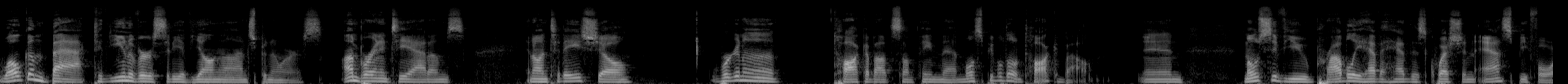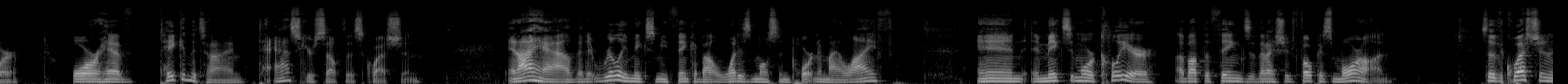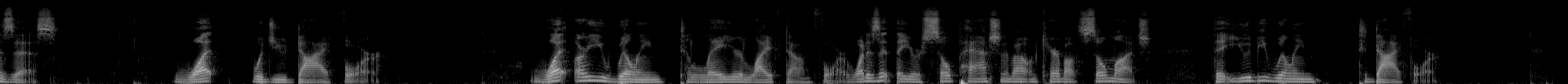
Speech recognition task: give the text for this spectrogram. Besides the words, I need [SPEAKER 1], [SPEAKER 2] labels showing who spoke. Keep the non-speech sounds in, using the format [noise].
[SPEAKER 1] Welcome back to the University of Young Entrepreneurs. I'm Brandon T. Adams, and on today's show, we're going to talk about something that most people don't talk about. And most of you probably haven't had this question asked before or have taken the time to ask yourself this question. And I have, and it really makes me think about what is most important in my life. And it makes it more clear about the things that I should focus more on. So the question is this What would you die for? What are you willing to lay your life down for? What is it that you're so passionate about and care about so much that you'd be willing to die for?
